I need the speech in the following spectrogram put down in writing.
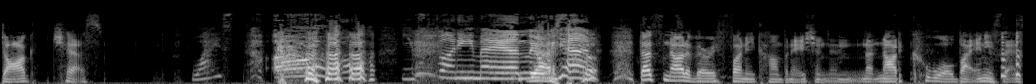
dog chess Why is. Oh, oh, you funny man, Liu Yes. Yan. That's not a very funny combination and not, not cool by any sense.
